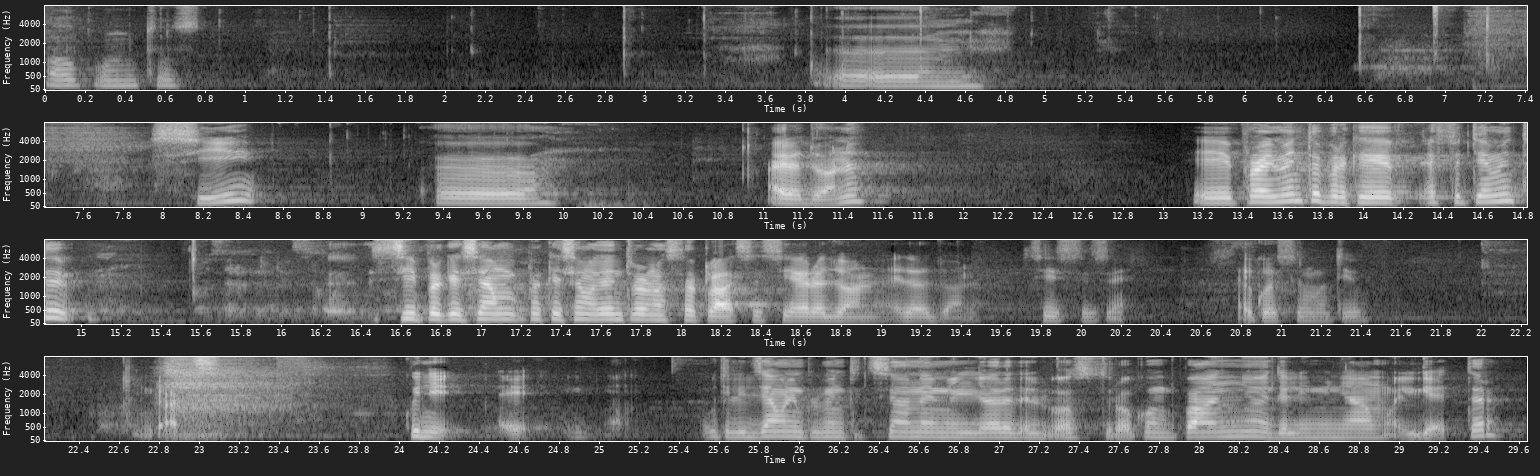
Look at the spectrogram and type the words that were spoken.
O Um, sì, eh, hai ragione. E probabilmente perché effettivamente... Sì, perché siamo, perché siamo, dentro la nostra classe, sì, hai ragione, hai ragione. Sì, sì, sì, è questo il motivo. Grazie. Quindi eh, utilizziamo l'implementazione migliore del vostro compagno ed eliminiamo il getter.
